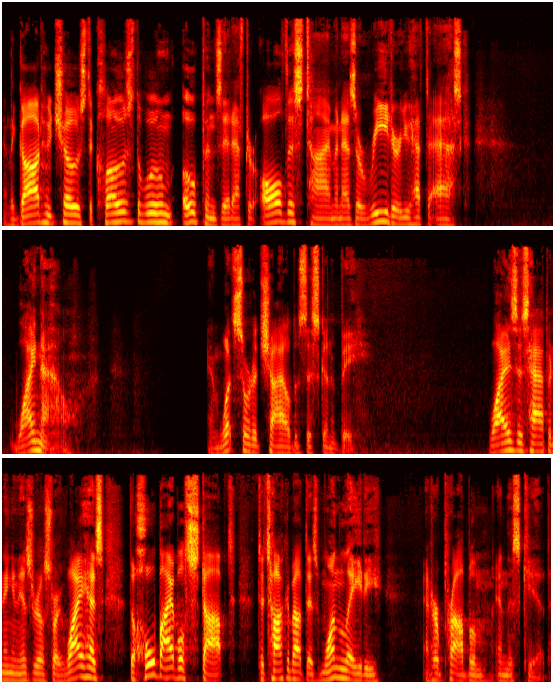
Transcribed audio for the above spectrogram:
And the God who chose to close the womb opens it after all this time. And as a reader, you have to ask, why now? And what sort of child is this going to be? Why is this happening in Israel's story? Why has the whole Bible stopped to talk about this one lady and her problem and this kid?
